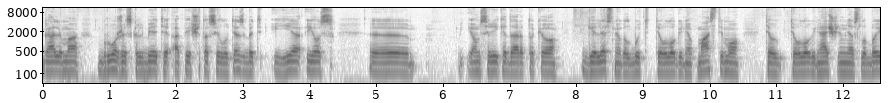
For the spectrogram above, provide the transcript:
galima bruožais kalbėti apie šitas eilutes, bet jie, jos, e, joms reikia dar tokio gilesnio galbūt teologinio apmąstymo, teologinio aiškinimo, nes labai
